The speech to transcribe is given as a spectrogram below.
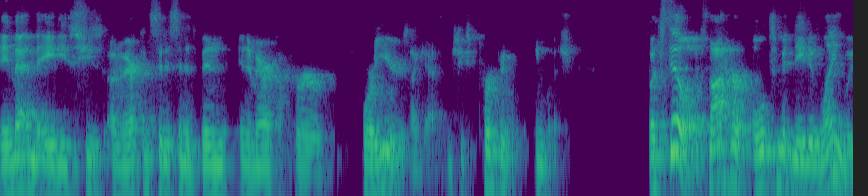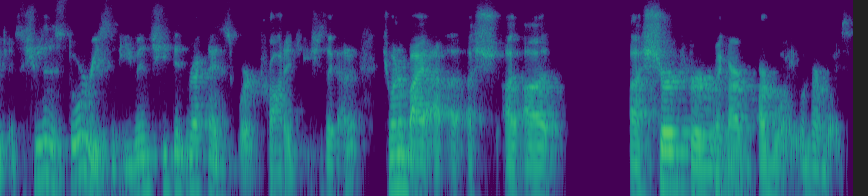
They met in the 80s. She's an American citizen, has been in America for 40 years, I guess. And she's perfect English. But still, it's not her ultimate native language. And so she was in a store recently, even she didn't recognize this word prodigy. She's like, I don't, she wanted to buy a, a, a, a, shirt for like our, our boy, one of our boys.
